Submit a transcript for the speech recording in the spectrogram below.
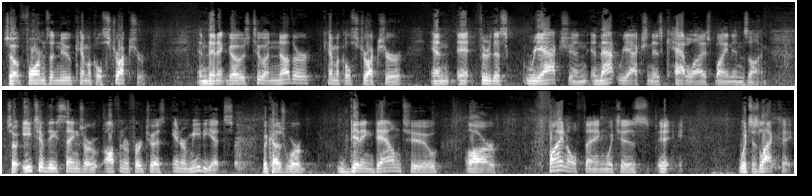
So it forms a new chemical structure and then it goes to another chemical structure and it, through this reaction, and that reaction is catalyzed by an enzyme. So each of these things are often referred to as intermediates because we're getting down to our final thing, which is eh, which is lactate.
